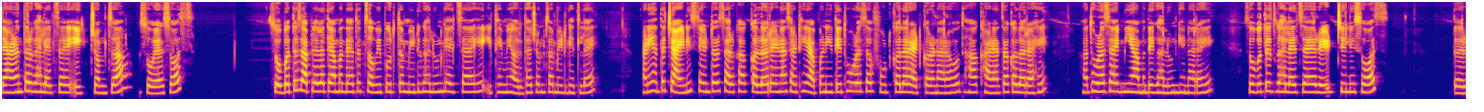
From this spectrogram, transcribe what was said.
त्यानंतर घालायचा आहे एक चमचा सोया सॉस. सोबतच आपल्याला त्यामध्ये आता चवीपुरतं मीठ घालून घ्यायचं आहे. इथे मी अर्धा चमचा मीठ घेतलं आहे. आणि आता चायनीज सेंटरसारखा कलर येण्यासाठी आपण इथे थोडासा फूड कलर ॲड करणार आहोत. हा खाण्याचा कलर आहे. हा थोडासा मी यामध्ये घालून घेणार आहे. सोबतच घालायचा आहे रेड चिली सॉस. तर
